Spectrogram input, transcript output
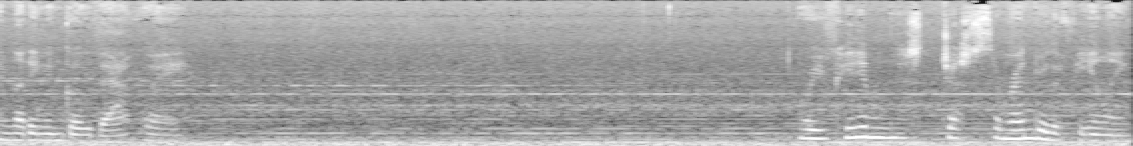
and letting them go that way. Or you can even just, just surrender the feeling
